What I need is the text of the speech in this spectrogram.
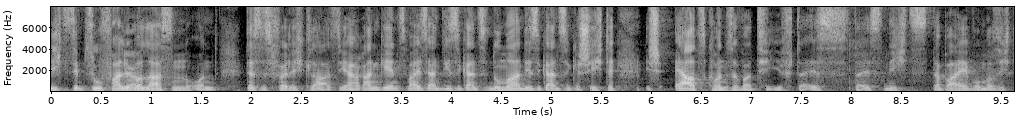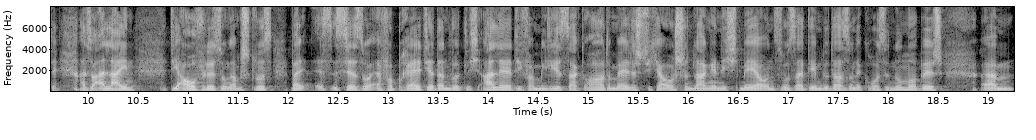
nichts dem Zufall ja. überlassen und das ist völlig klar. Die Herangehensweise an diese ganze Nummer, an diese ganze Geschichte ist erzkonservativ. Da ist, da ist nichts dabei, wo man sich, also allein die Auflösung am Schluss, weil es ist ja so, er verprellt ja dann wirklich alle. Die Familie sagt, oh, du meldest dich ja auch schon lange nicht mehr und so, seitdem du da so eine große Nummer bist. Ähm,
